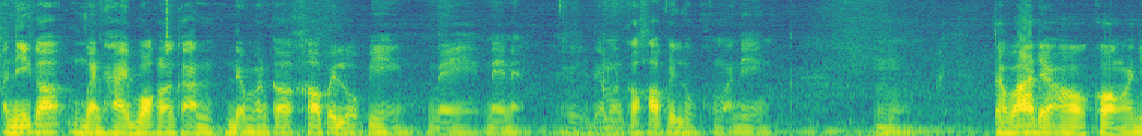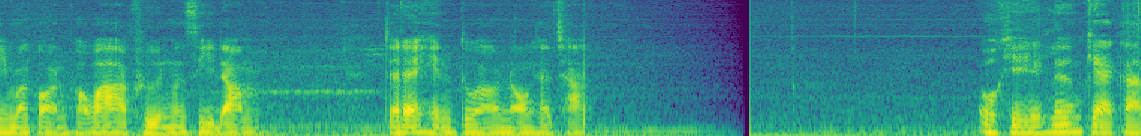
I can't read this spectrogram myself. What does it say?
อันนี้ก็เหมือนไฮบล็อกแล้วกัน เดี๋ยวมันก็เข้าไปหลบเองในในเนี่ยเออเดี๋ยวมันก็เข้าไปหลบของมันเอง อืมแต่ว่าเดี๋ยวเอากล่องอันนี้มาก่อน เพราะว่าพื้นมันสีดำจะได้เห็นตัวน้องชัดๆโอเค เริ่มแกะกัน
